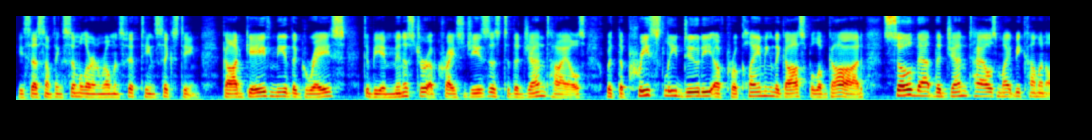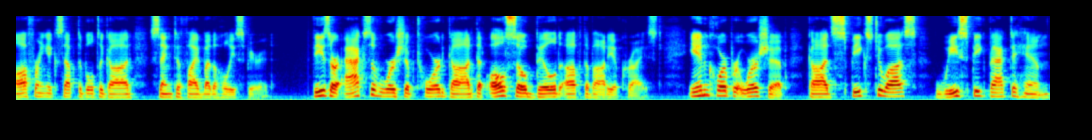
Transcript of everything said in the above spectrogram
He says something similar in Romans 15, 16. God gave me the grace to be a minister of Christ Jesus to the Gentiles with the priestly duty of proclaiming the gospel of God, so that the Gentiles might become an offering acceptable to God, sanctified by the Holy Spirit. These are acts of worship toward God that also build up the body of Christ. In corporate worship, God speaks to us, we speak back to Him,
